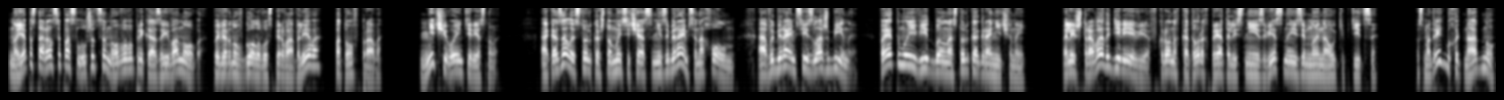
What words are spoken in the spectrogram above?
но я постарался послушаться нового приказа Иванова, повернув голову сперва влево, потом вправо. Ничего интересного. Оказалось только, что мы сейчас не забираемся на холм, а выбираемся из ложбины, поэтому и вид был настолько ограниченный. Лишь трава до деревья, в кронах которых прятались неизвестные земной науки птицы. Посмотреть бы хоть на одну.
